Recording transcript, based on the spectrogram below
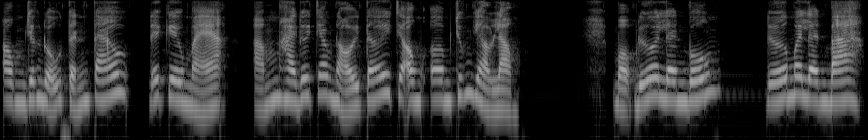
ông vẫn đủ tỉnh táo để kêu mẹ ẩm hai đứa cháu nội tới cho ông ôm chúng vào lòng. Một đứa lên bốn, đứa mới lên ba.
